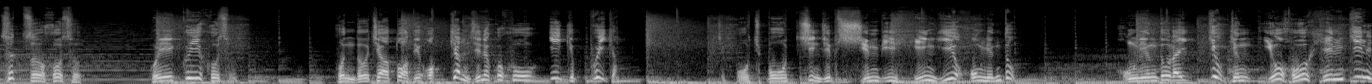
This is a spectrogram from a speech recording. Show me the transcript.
出走何处？回归何处？奋斗者带着我剑人的国父以及配甲，一步一步进入神秘险恶的红陵岛。红陵岛内究竟有何险境呢？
